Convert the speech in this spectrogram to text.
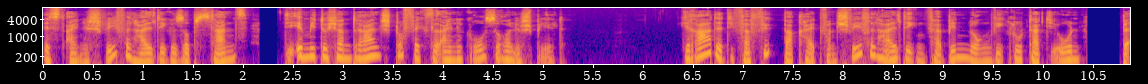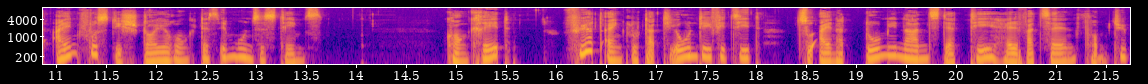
ist eine schwefelhaltige Substanz, die im mitochondralen Stoffwechsel eine große Rolle spielt. Gerade die Verfügbarkeit von schwefelhaltigen Verbindungen wie Glutathion beeinflusst die Steuerung des Immunsystems. Konkret führt ein Glutationdefizit zu einer Dominanz der T-Helferzellen vom Typ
